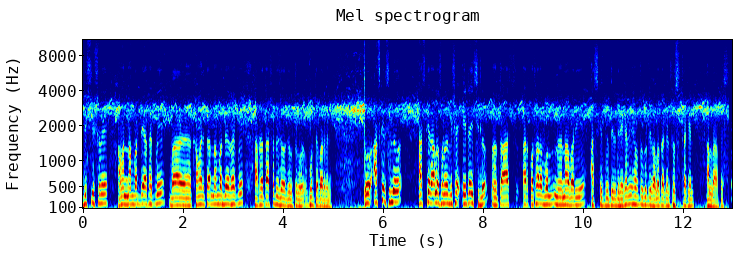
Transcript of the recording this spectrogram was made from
ডিসক্রিপশনে আমার নাম্বার দেওয়া থাকবে বা খামারে তার নাম্বার দেওয়া থাকবে। আপনারা তার সাথে যোগাযোগ করতে- পারবেন। তো আজকের ছিল, আজকের আলোচনার বিষয় এটাই ছিল। তো আজ আর কথাটা বল, না বাড়িয়ে আজকের প্রতিবেদন এখানেই সমাপ্ত করছি। ভালো থাকেন, সুস্থ থাকেন। আল্লাহ হাফেজ।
